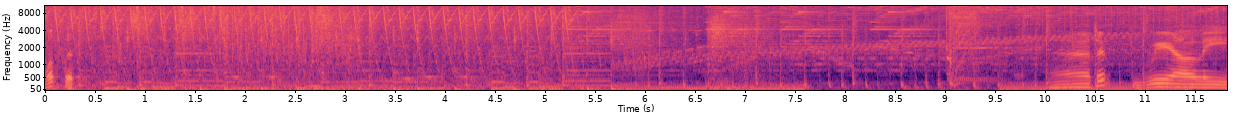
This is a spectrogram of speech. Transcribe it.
What the... I don't really...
